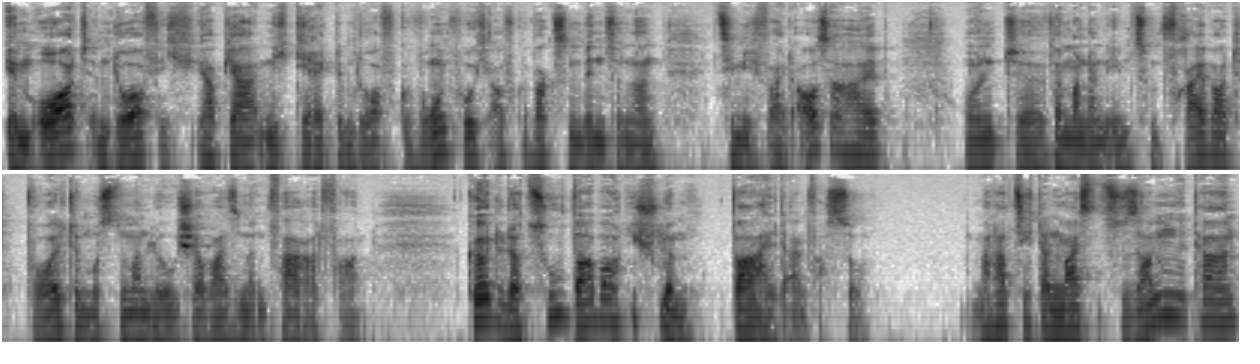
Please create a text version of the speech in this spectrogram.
Im Ort, im Dorf, ich habe ja nicht direkt im Dorf gewohnt, wo ich aufgewachsen bin, sondern ziemlich weit außerhalb. Und äh, wenn man dann eben zum Freibad wollte, musste man logischerweise mit dem Fahrrad fahren. Gehörte dazu, war aber auch nicht schlimm. War halt einfach so. Man hat sich dann meistens zusammengetan,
